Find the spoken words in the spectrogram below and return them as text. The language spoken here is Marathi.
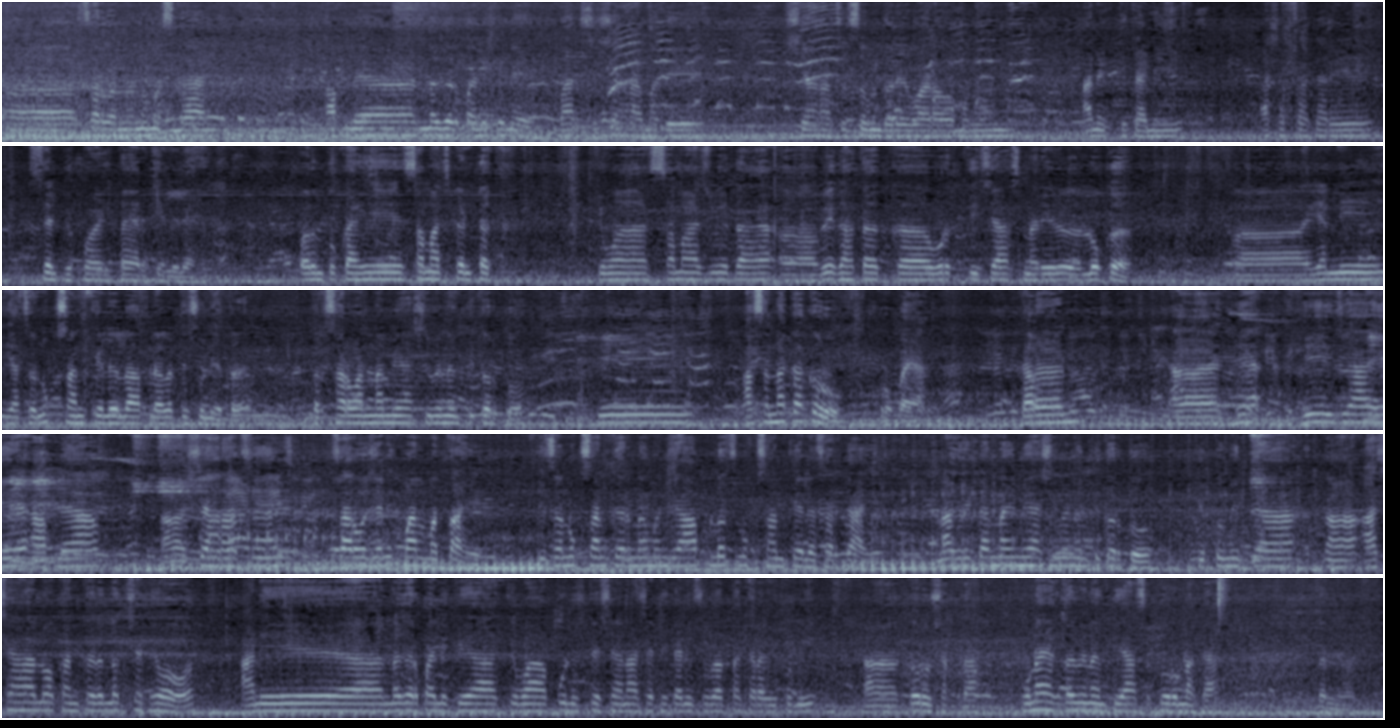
अ, सर्वांना नमस्कार. आपल्या नगरपालिकेने बार्शी शहरामध्ये शहराचं सौंदर्य वाढावं म्हणून अनेक ठिकाणी अशा प्रकारे सेल्फी पॉईंट तयार केलेले आहेत. परंतु काही समाजकंटक किंवा समाज वेदा वेघातक वृत्तीचे असणारे लोक यांनी याचं नुकसान केलेलं आपल्याला दिसून येतं. तर सर्वांना मी अशी विनंती करतो की असं नका करू कृपया. कारण हे हे जे आहे आपल्या शहराची सार्वजनिक मालमत्ता आहे. तिचं नुकसान करणं म्हणजे आपलंच नुकसान केल्यासारखं आहे. नागरिकांनाही मी अशी विनंती करतो की तुम्ही त्या अशा लोकांकडे लक्ष ठेवावं. आणि नगरपालिका किंवा पोलीस स्टेशन अशा ठिकाणी सुद्धा तक्रारी तुम्ही करू शकता. पुन्हा एकदा विनंती असं करू नका. धन्यवाद.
